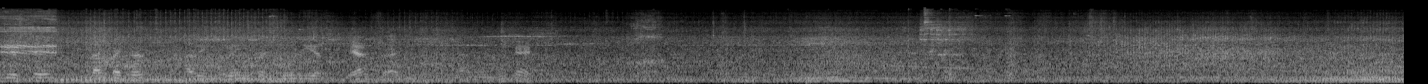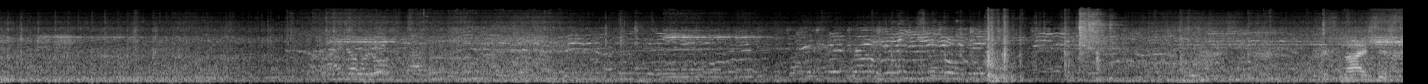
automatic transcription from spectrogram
the place where they stay, backpackers, having drinks and food here. Yeah. Okay. It's nice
